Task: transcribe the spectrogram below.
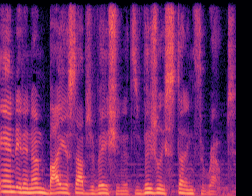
And in an unbiased observation, it's visually stunning throughout.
